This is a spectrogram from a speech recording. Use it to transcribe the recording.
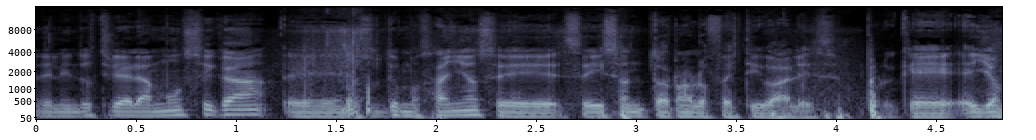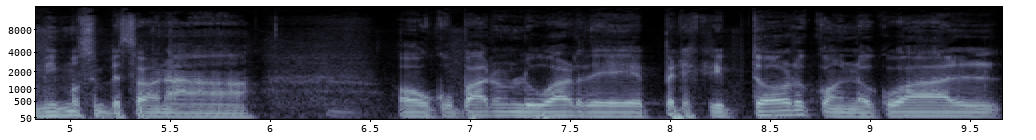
de la industria de la música eh, en los últimos años se, hizo en torno a los festivales, porque ellos mismos empezaron a, ocupar un lugar de prescriptor, con lo cual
